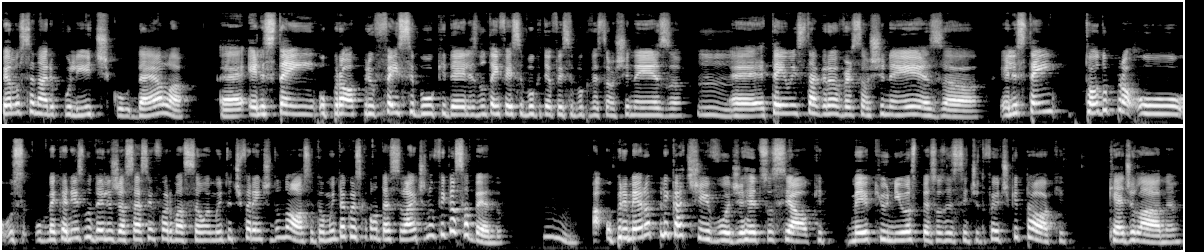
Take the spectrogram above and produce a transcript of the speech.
pelo cenário político dela, é, eles têm o próprio Facebook deles. Não tem Facebook, tem o Facebook versão chinesa. Hum. É, tem o Instagram versão chinesa. Eles têm todo o o, o mecanismo deles de acesso à informação é muito diferente do nosso. Então, muita coisa que acontece lá a gente não fica sabendo. Hum. O primeiro aplicativo de rede social que meio que uniu as pessoas nesse sentido foi o TikTok, que é de lá, né?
